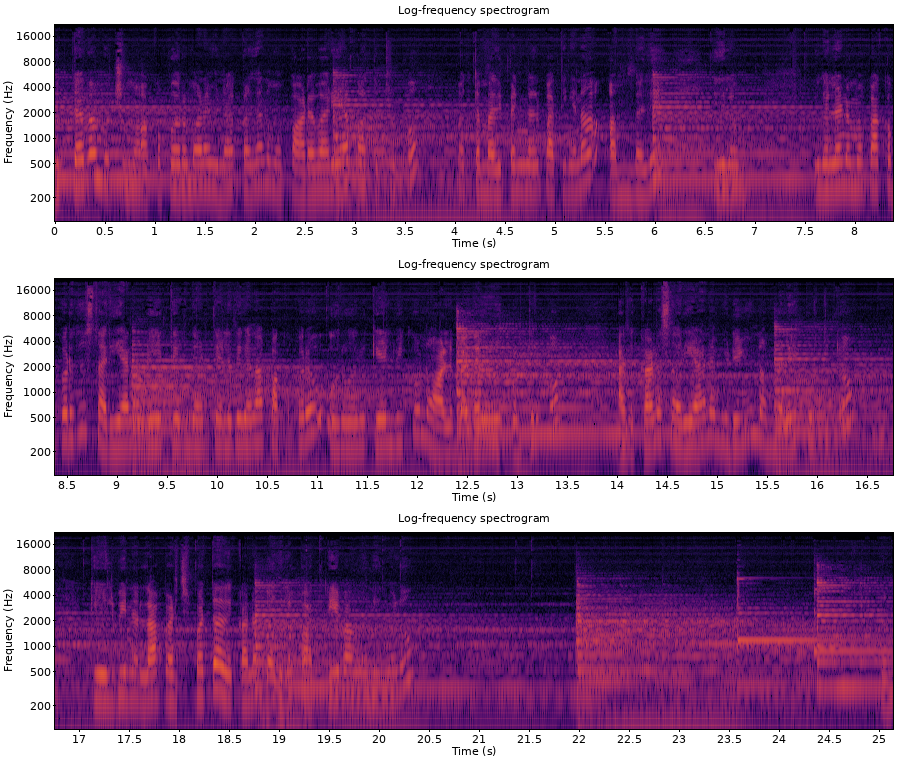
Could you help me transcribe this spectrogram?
புத்தகம் மற்றும் ஆக்கப்பூர்வமான வினாக்கள் தான் நம்ம பாடவாரியாக பார்த்துட்ருக்கோம் மொத்த மதிப்பெண்கள் பார்த்தீங்கன்னா ஐம்பது. இதில் முதல்ல நம்ம பார்க்க போகிறது சரியான உடையை தேர்ந்தெடுத்து எழுதுக தான் பார்க்க போகிறோம் ஒரு ஒரு கேள்விக்கும் நாலு பதில்கள் கொடுத்துருக்கோம். அதுக்கான சரியான விடையும் நம்மளே கொடுத்துட்டோம். கேள்வி நல்லா படித்து பார்த்து அதுக்கான பதிலை பார்த்துட்டே வாங்க நீங்களும். நம்ம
